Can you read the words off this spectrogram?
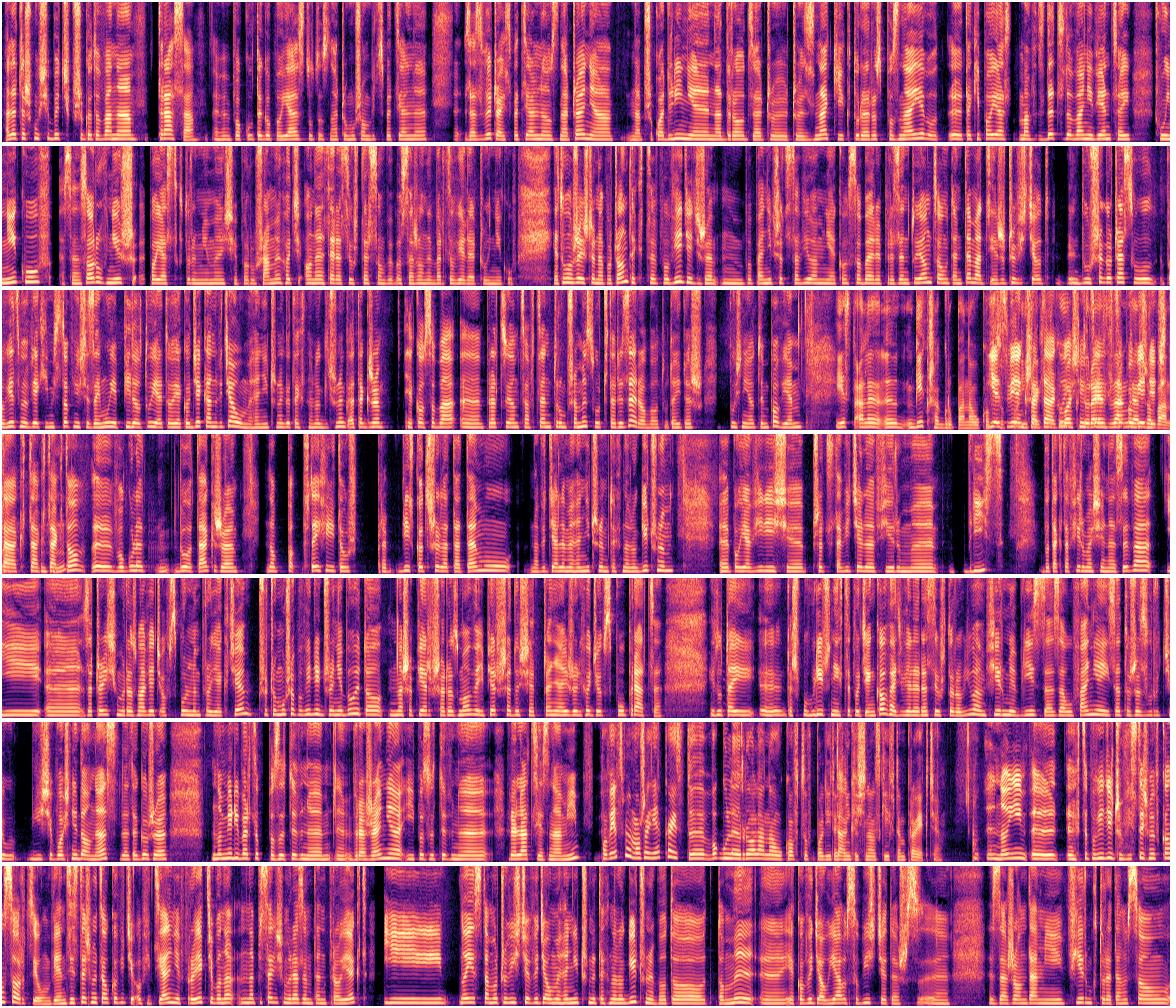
ale też musi być przygotowana trasa wokół tego pojazdu, to znaczy muszą być specjalne, zazwyczaj specjalne oznaczenia, na przykład linie na drodze, czy, czy znaki, które rozpoznaje, bo taki pojazd ma zdecydowanie zdecydowanie więcej czujników, sensorów niż pojazd, którymi my się poruszamy, choć one teraz już też są wyposażone bardzo wiele czujników. Ja tu może jeszcze na początek chcę powiedzieć, że, mm, bo pani przedstawiła mnie jako osobę reprezentującą ten temat, ja rzeczywiście od dłuższego czasu, powiedzmy w jakimś stopniu się zajmuję, pilotuję to jako dziekan Wydziału Mechanicznego, Technologicznego, a także jako osoba e, pracująca w Centrum Przemysłu 4.0, bo tutaj też później o tym powiem. Jest ale e, większa grupa naukowców Jest większa, tak, właśnie która chcę, jest chcę powiedzieć. Tak, tak, tak. mhm. tak. To e, w ogóle było tak, że no, w tej chwili to już blisko trzy lata temu na Wydziale Mechanicznym Technologicznym pojawili się przedstawiciele firmy Bliss, bo tak ta firma się nazywa, i e, zaczęliśmy rozmawiać o wspólnym projekcie. Przy czym muszę powiedzieć, że nie były to nasze pierwsze rozmowy i pierwsze doświadczenia, jeżeli chodzi o współpracę. I tutaj e, też publicznie chcę podziękować, wiele razy już to robiłam, firmie Bliss za zaufanie i za to, że zwrócili się właśnie do nas, dlatego że no, mieli bardzo pozytywne wrażenia i pozytywne relacje z nami. Powiedzmy może, jaka jest w ogóle rola naukowców Politechniki tak. Śląskiej w tym projekcie? No i y, chcę powiedzieć, że my jesteśmy w konsorcjum, więc jesteśmy całkowicie oficjalnie w projekcie, bo na, napisaliśmy razem ten projekt i no jest tam oczywiście Wydział Mechaniczny, Technologiczny, bo to, to my y, jako wydział, ja osobiście też z, z zarządami firm, które tam są,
